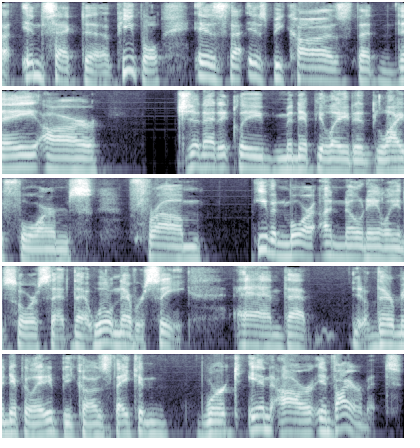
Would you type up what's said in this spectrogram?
uh, insect uh, people, is that is because that they are genetically manipulated life forms from even more unknown alien source that, that we'll never see. And that you know they're manipulated because they can work in our environment.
